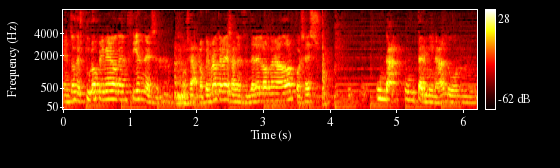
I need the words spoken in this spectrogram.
Entonces tú lo primero que enciendes, o sea, lo primero que ves al encender el ordenador, pues es una, un terminal, un-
